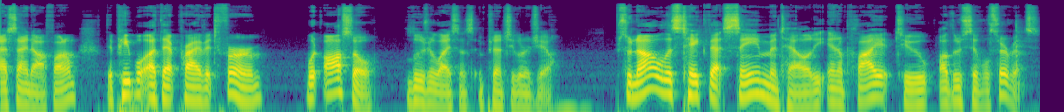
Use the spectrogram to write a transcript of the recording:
I signed off on them, the people at that private firm would also lose their license and potentially go to jail. So now let's take that same mentality and apply it to other civil servants.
